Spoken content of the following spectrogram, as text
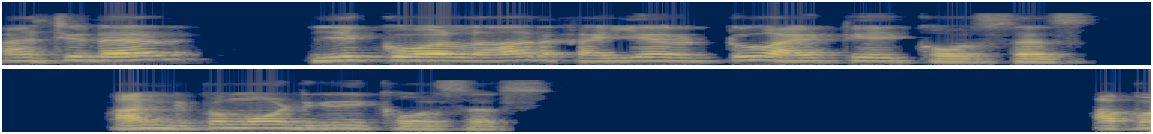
consider equal or higher to ITI courses and diploma degree courses. அப்போ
